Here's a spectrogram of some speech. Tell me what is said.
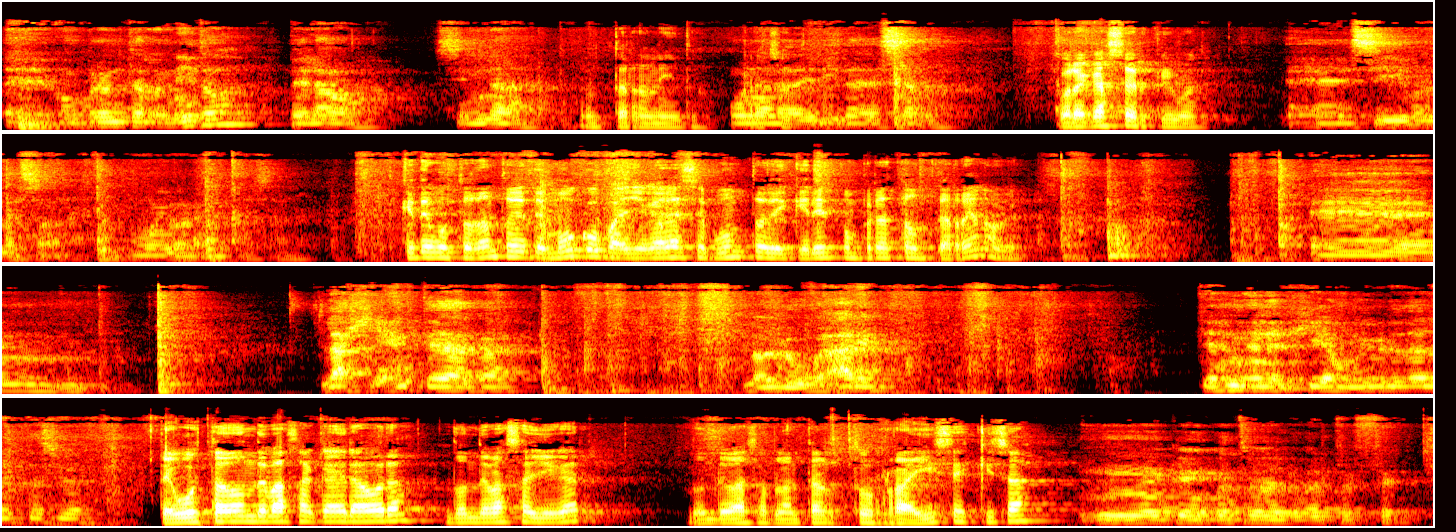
Eh, compré un terrenito pelado, sin nada. Un terrenito. Una laderita de cerro. Por acá cerca igual. Eh, sí, por la zona. Muy buena la zona. ¿Qué te gustó tanto de Temuco para llegar a ese punto de querer comprar hasta un terreno? qué? Eh, la gente de acá. Los lugares. Tienen una energía muy brutal esta ciudad. ¿Te gusta dónde vas a caer ahora? ¿Dónde vas a llegar? ¿Dónde vas a plantar tus raíces quizás? Me que encuentro el lugar perfecto.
